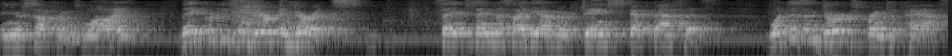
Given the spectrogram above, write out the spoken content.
in your sufferings. Why? They produce endurance. Same, same this idea of James' steadfastness. What does endurance bring to pass?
